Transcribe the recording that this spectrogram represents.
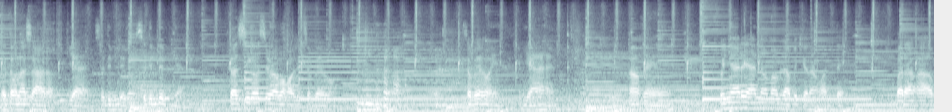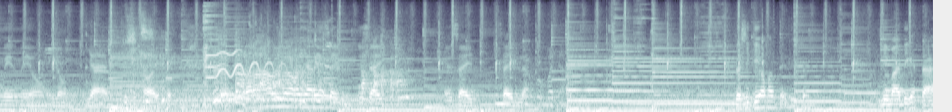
Ito nasa harap. Yan, sa dibdib. Sa dibdib niya. Tapos ikaw, sir, hawak ulit sa bewang. sa bewang yan. Yan. Okay. Kunyari, ano, ma'am, lapit ka ng konti. Parang aamuin mo yung ilong. Yan. Okay. Parang aamuin mo na kunyari yung side. Yung side. Yung side. Side lang. Tapos ikaw konti dito. Hindi madigat, ha?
